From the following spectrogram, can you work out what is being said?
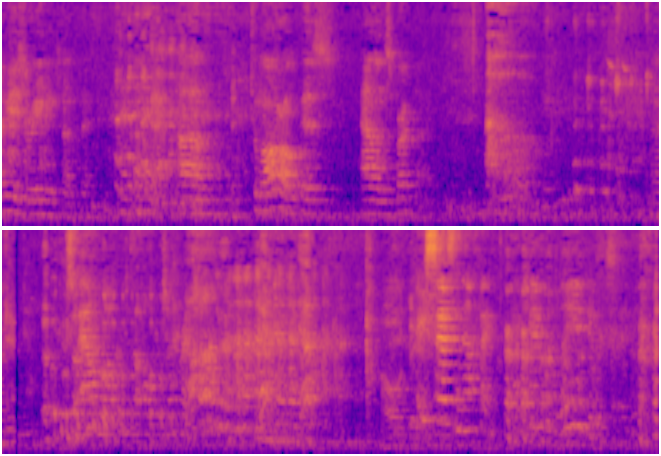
Maybe he's reading something. Okay. Um, tomorrow is Alan's birthday. Uh, he- So Alan, welcome to the older generation. Oh, He dear. says nothing. I can't believe you would say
